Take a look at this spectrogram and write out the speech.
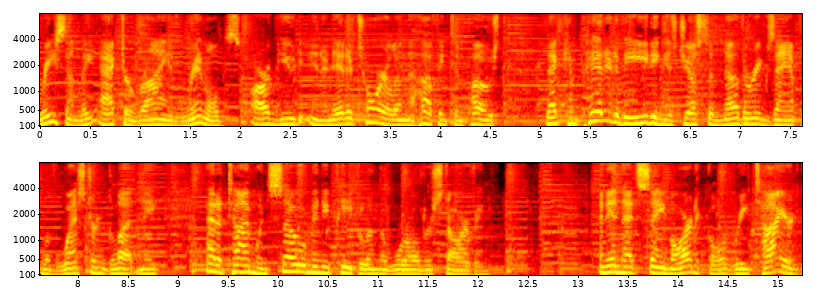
Recently, actor Ryan Reynolds argued in an editorial in the Huffington Post that competitive eating is just another example of Western gluttony at a time when so many people in the world are starving. And in that same article, retired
